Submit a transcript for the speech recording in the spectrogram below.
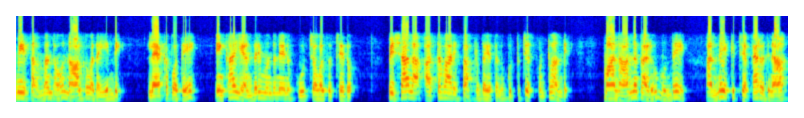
మీ సంబంధం నాలుగవదయ్యింది. లేకపోతే ఇంకా ఎందరి ముందు నేను కూర్చోవలసి వచ్చేదో విశాల అత్తవారి సహృదయతను గుర్తు చేసుకుంటూ అంది. మా నాన్నగారు ముందే అన్నయ్యకి చెప్పారు వదినా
